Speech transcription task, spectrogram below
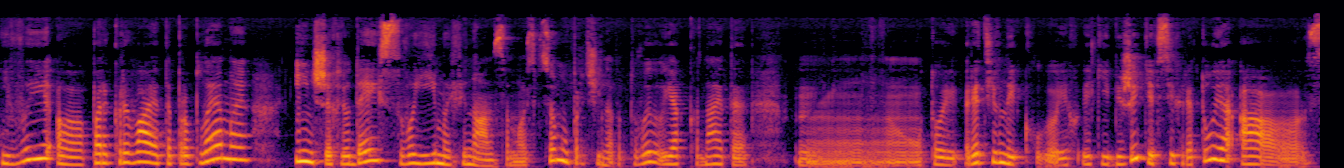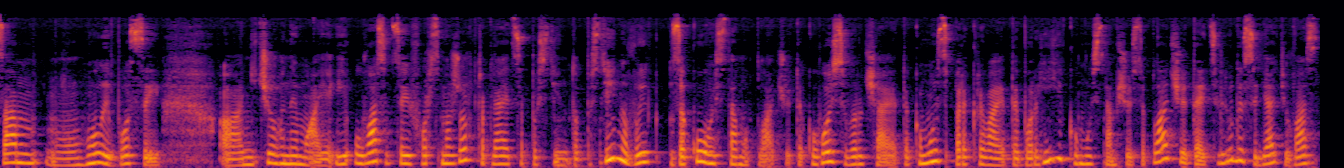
і ви перекриваєте проблеми інших людей своїми фінансами. Ось в цьому причина. Тобто ви, як знаєте, той рятівник, який біжить і всіх рятує, а сам голий босий нічого немає. І у вас цей форс-мажор трапляється постійно. Тобто постійно ви за когось там оплачуєте, когось виручаєте, комусь перекриваєте борги, комусь там щось оплачуєте, і ці люди сидять у вас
